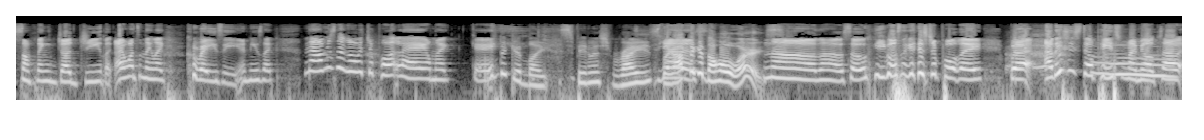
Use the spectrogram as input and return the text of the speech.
something judgy. Like, I want something like crazy, and he's like, No, I'm just gonna go with Chipotle. I'm like, "Okay." I'm thinking like Spanish rice. Like I'm thinking the whole works. No, no. So he goes and gets Chipotle, but at least he still pays for my meal. Cause I,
